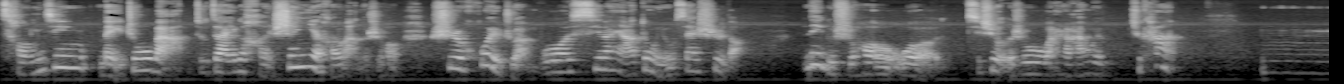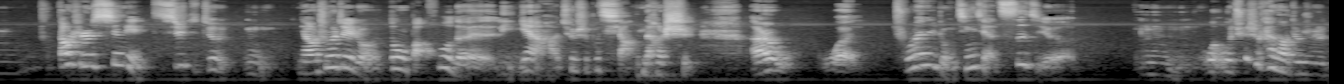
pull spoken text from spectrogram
曾经每周吧，就在一个很深夜很晚的时候，是会转播西班牙斗牛赛事的。那个时候，我其实有的时候晚上还会去看。嗯，当时心里其实就嗯，你要说这种动物保护的理念哈，确实不强当时，而我。除了那种惊险刺激，嗯，我我确实看到就是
